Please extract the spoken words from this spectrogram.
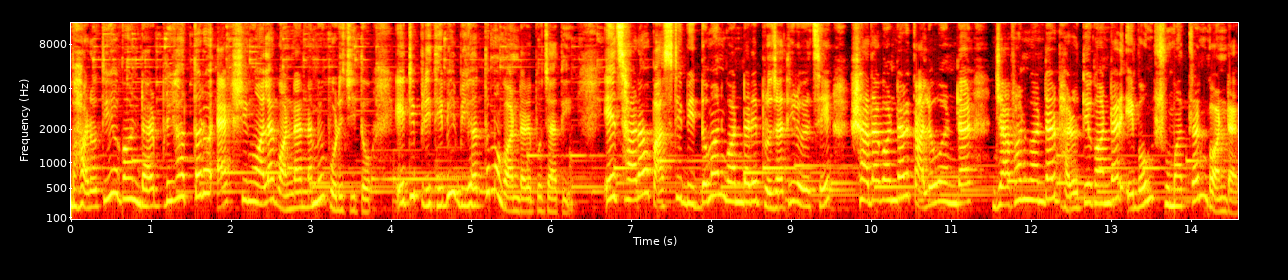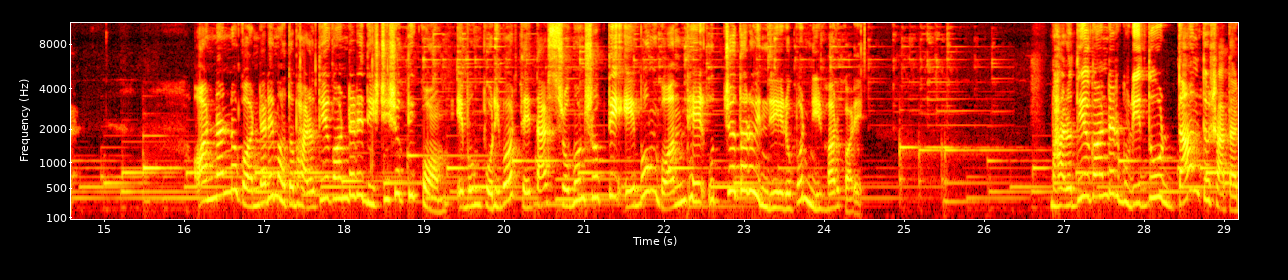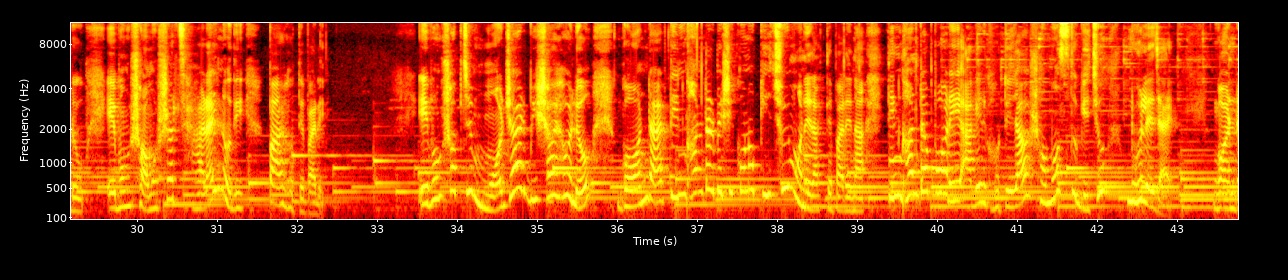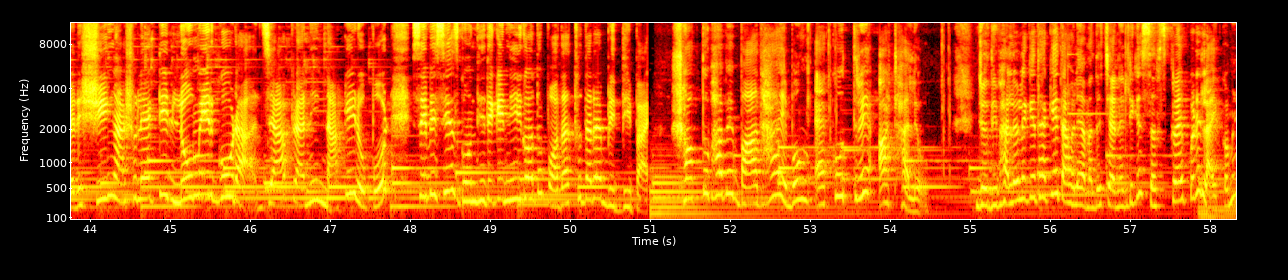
ভারতীয় গন্ডার বৃহত্তর এক শিংওয়ালা গন্ডার নামে পরিচিত। এটি পৃথিবীর বৃহত্তম গন্ডারের প্রজাতি। এছাড়াও পাঁচটি বিদ্যমান গন্ডারের প্রজাতি রয়েছে, সাদা গন্ডার, কালো গন্ডার, জাভান গন্ডার, ভারতীয় গন্ডার এবং সুমাত্রান গন্ডার। অন্যান্য গন্ডারের মতো ভারতীয় গন্ডারের দৃষ্টিশক্তি কম এবং পরিবর্তে তার শ্রবণ শক্তি এবং গন্ধের উচ্চতর ইন্দ্রিয়ের উপর নির্ভর করে। ভারতীয় গন্ডারগুলি দুর্দান্ত সাঁতারু এবং সমস্যা ছাড়াই নদী পার হতে পারে। এবং সবচেয়ে মজার বিষয় হলো, গন্ডার তিন ঘণ্টার বেশি কোনো কিছুই মনে রাখতে পারে না। তিন ঘণ্টা পরে আগের ঘটে যাওয়া সমস্ত কিছু ভুলে যায়। গন্ডারের শিং আসলে একটি লোমের গোড়া, যা প্রাণীর নাকের ওপর সেবেসিয়াস গন্ধি থেকে নির্গত পদার্থ দ্বারা বৃদ্ধি পায়। শক্তভাবে বাধা এবং একত্রে আঠালো। যদি ভালো লেগে থাকে তাহলে আমাদের চ্যানেলটিকে সাবস্ক্রাইব করে লাইক কমেন্ট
